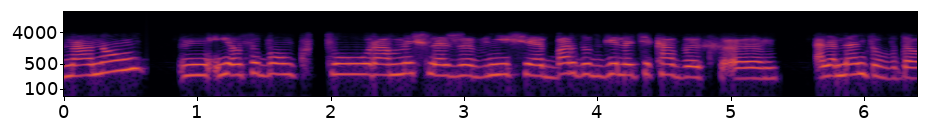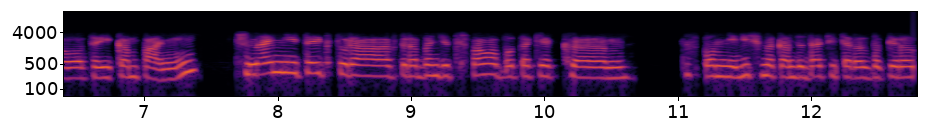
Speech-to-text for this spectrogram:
znaną mm, i osobą, która myślę, że wniesie bardzo wiele ciekawych elementów do tej kampanii. Przynajmniej tej, która, która będzie trwała, bo tak jak wspomnieliśmy, kandydaci teraz dopiero,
